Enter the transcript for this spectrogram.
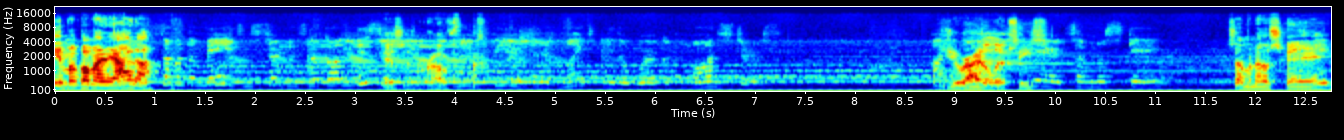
Imabamayana. Some of the maids and servants have gone missing. This is rough. And I fear that it might be the work of monsters. I Did you write ellipses? scared, Samanosuke.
